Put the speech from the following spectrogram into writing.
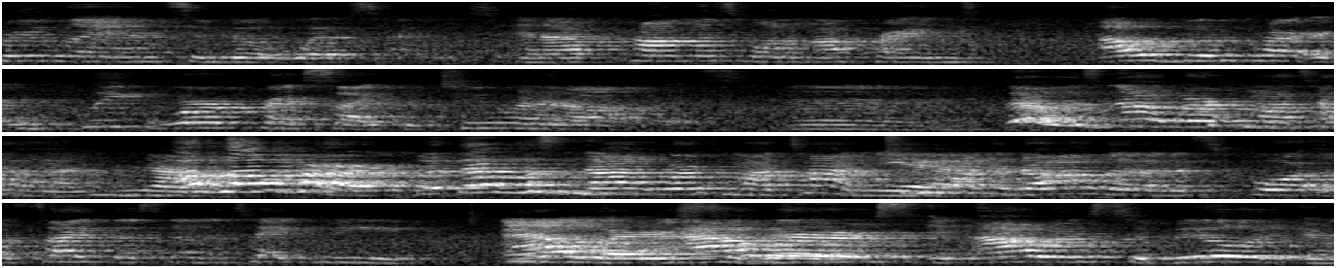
freelance and build websites, and I promised one of my friends I would build her a complete WordPress site for two hundred dollars. Mm. That was not worth my time. No. I love her, but that was not worth my time. Two hundred dollars for a site that's gonna take me you know, Hours hours and hours to build, and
